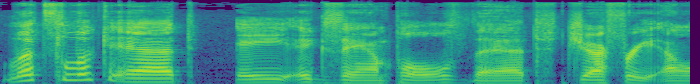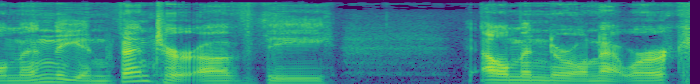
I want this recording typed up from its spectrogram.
Let's look at a example that Jeffrey Elman, the inventor of the Elman neural network,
